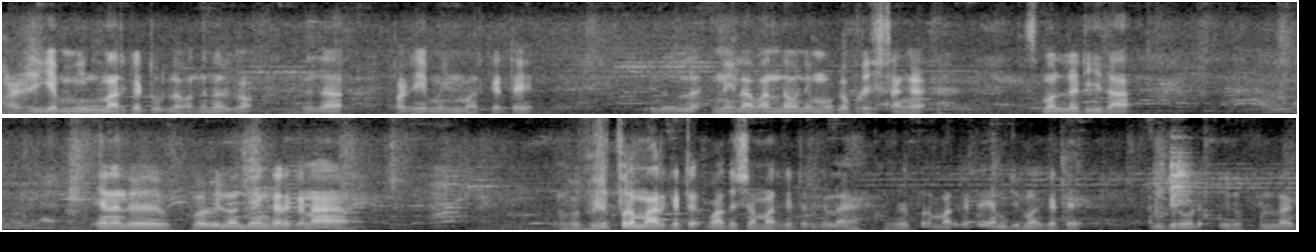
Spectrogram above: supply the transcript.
பழைய மீன் மார்க்கெட் உள்ள வந்துன்னு இருக்கோம். இதுதான் பழைய மீன் மார்க்கெட்டு இது உள்ள நிலா வந்தவொடனே மூக்க பிடிச்சிட்டாங்க. ஸ்மெல் அடி தான் ஏன்னா இந்த கோவில் வந்து எங்கே இருக்குன்னா நம்ம விழுப்புரம் மார்க்கெட்டு பாதுஷா மார்க்கெட் இருக்குல்ல Villupuram market MG market MG road இது ஃபுல்லாக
